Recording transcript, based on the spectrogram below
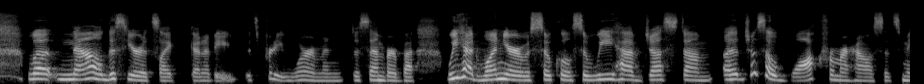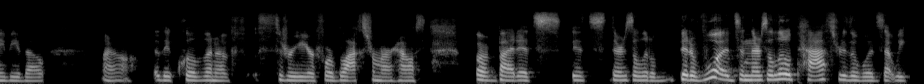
well now this year it's like gonna be it's pretty warm in december but we had one year it was so cool. So we have just um a, just a walk from our house it's maybe about i don't know the equivalent of three or four blocks from our house or, but it's it's there's a little bit of woods and there's a little path through the woods that we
